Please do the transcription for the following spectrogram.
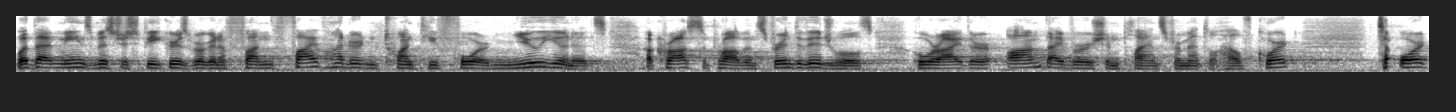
What that means, Mr. Speaker, is we're going to fund 524 new units across the province for individuals who are either on diversion plans for mental health court, to, or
